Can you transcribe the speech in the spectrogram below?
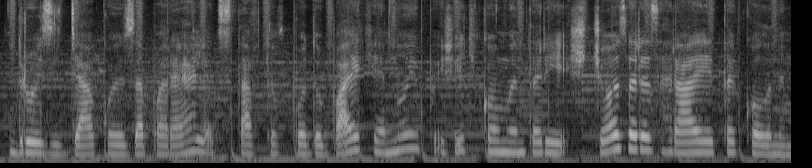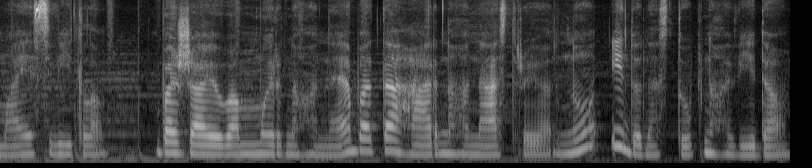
Друзі, дякую за перегляд, ставте вподобайки, ну і пишіть коментарі, що зараз граєте, коли немає світла. Бажаю вам мирного неба та гарного настрою. Ну і до наступного відео.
